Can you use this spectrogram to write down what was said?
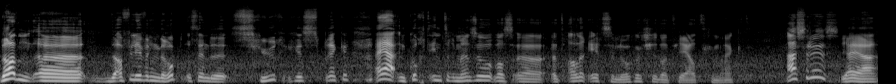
Dan, eh, de aflevering daarop, dat zijn de schuurgesprekken. Ah ja, een kort intermezzo was eh, het allereerste logootje dat jij had gemaakt. Ah, serieus? Ja, ja.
